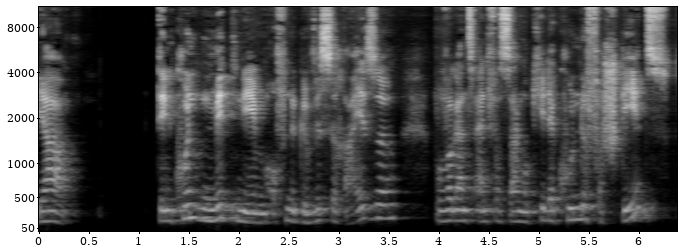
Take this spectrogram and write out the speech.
ja den Kunden mitnehmen auf eine gewisse Reise, wo wir ganz einfach sagen, okay, der Kunde versteht's,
